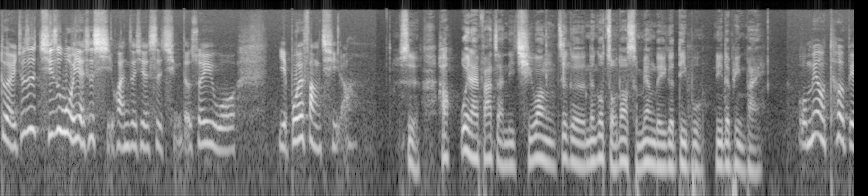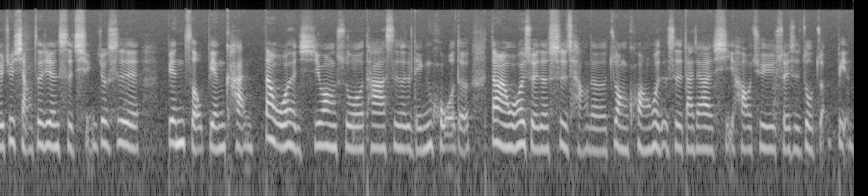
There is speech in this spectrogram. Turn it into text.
对，就是其实我也是喜欢这些事情的，所以我也不会放弃啦。是，好，未来发展你期望这个能够走到什么样的一个地步？你的品牌？我没有特别去想这件事情，就是边走边看。但我很希望说它是灵活的，当然我会随着市场的状况或者是大家的喜好去随时做转变，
